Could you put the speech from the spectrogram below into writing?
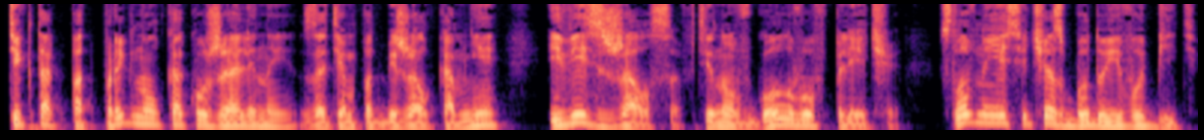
Тик-так подпрыгнул, как ужаленный, затем подбежал ко мне и весь сжался, втянув голову в плечи, словно я сейчас буду его бить.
